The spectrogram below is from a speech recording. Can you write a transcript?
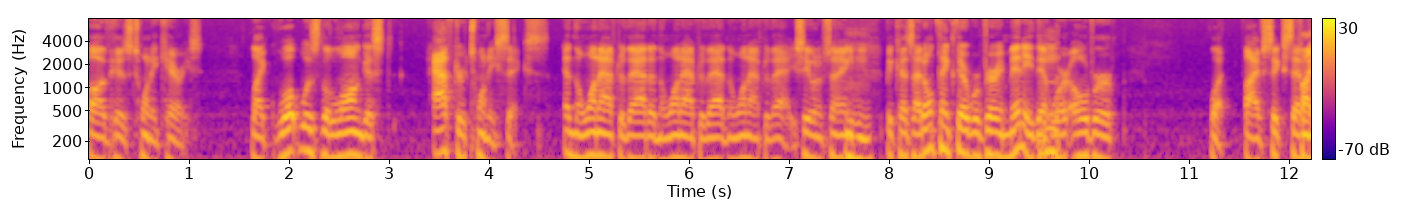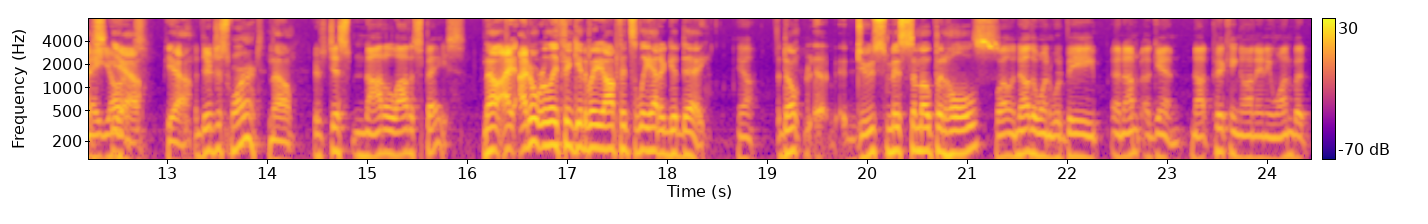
of his 20 carries. Like what was the longest after 26, and the one after that, and the one after that, and the one after that. You see what I'm saying? Mm-hmm. Because I don't think there were very many that were over. What five, six, seven, Five- eight yards? yeah, yeah. There just weren't. no, There's just not a lot of space. no, I, I don't really think anybody offensively had a good day. Yeah. Don't uh, Deuce miss some open holes. Well, another one would be, and I'm again not picking on anyone, but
